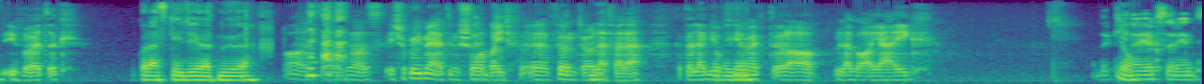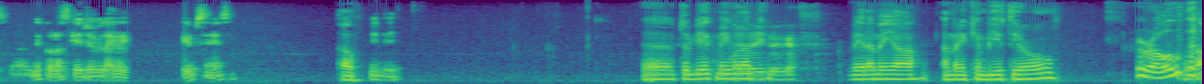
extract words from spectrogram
üvöltök. Nicolas Cage életműve. Az, az, az. És akkor így mehetünk sorba így f- föntről lefele. Tehát a legjobb Igen. filmektől a legaljáig. De kínaiak szerint Nicolas Cage a világ legjobb színész. Ó, oh. Mindegy. Többiek még valami vélemény a American Beauty-ról? Roll. No.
